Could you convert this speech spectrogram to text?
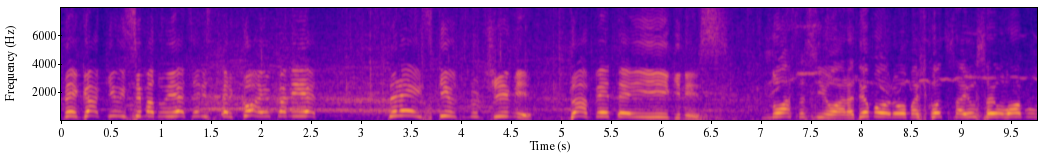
pegar kill em cima do Yates, eles percorrem o caminho. Três kills pro time da VTI Ignis. Nossa senhora, demorou, mas quando saiu, saiu logo um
